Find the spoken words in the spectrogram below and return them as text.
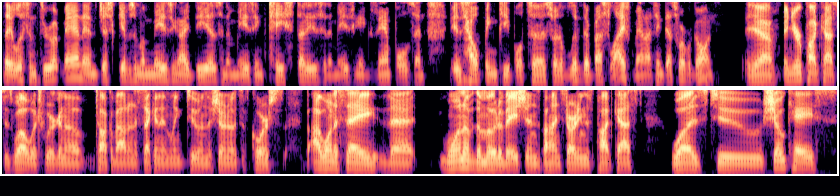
they listen through it, man, and it just gives them amazing ideas and amazing case studies and amazing examples and is helping people to sort of live their best life, man. I think that's where we're going. Yeah. And your podcast as well, which we're going to talk about in a second and link to in the show notes, of course. I want to say that one of the motivations behind starting this podcast was to showcase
